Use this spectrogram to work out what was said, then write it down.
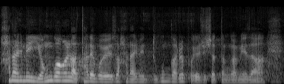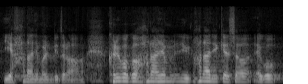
하나님의 영광을 나타내 보여서 하나님의 누군가를 보여주셨던 겁니다. 이 하나님을 믿으라. 그리고 그 하나님 하나님께서 애굽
